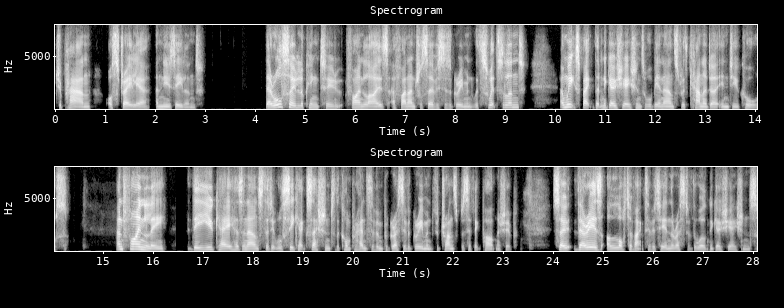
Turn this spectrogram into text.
Japan, Australia, and New Zealand. They're also looking to finalise a financial services agreement with Switzerland and we expect that negotiations will be announced with Canada in due course. And finally, the UK has announced that it will seek accession to the Comprehensive and Progressive Agreement for Trans Pacific Partnership. So there is a lot of activity in the rest of the world negotiations.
